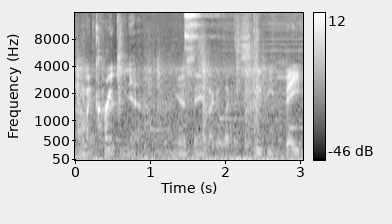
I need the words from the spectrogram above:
I'm like cranky now. You know what I'm saying? Like a like a sleepy baby.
